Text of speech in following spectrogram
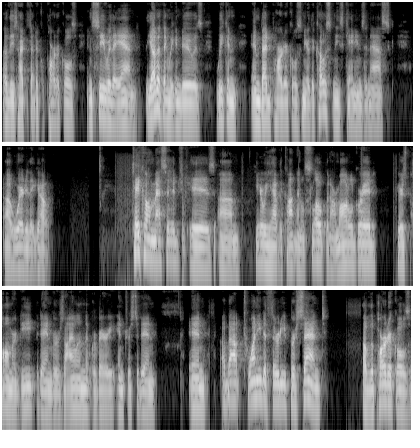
of these hypothetical particles and see where they end. The other thing we can do is we can embed particles near the coast in these canyons and ask, uh, where do they go? Take home message is um, here we have the continental slope in our model grid. Here's Palmer Deep at Anvers Island that we're very interested in. And about 20 to 30% of the particles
